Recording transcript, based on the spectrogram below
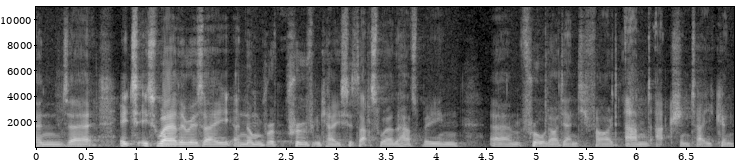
and uh, it's, it's where there is a, a number of proven cases, that's where there has been um, fraud identified and action taken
